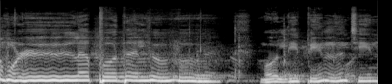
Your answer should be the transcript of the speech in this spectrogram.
ముళ్ళ పొదలు మొలిపించినావు.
